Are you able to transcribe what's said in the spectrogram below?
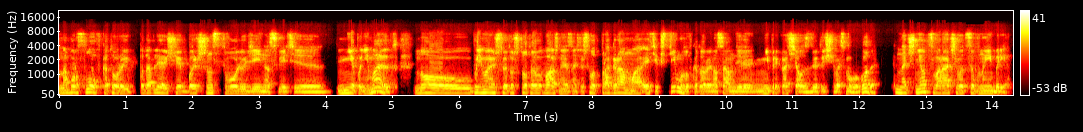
набор слов, который подавляющее большинство людей на свете не понимают, но понимают, что это что-то важное, значит, что вот программа этих стимулов, которая на самом деле не прекращалась с 2008 года, начнет сворачиваться в ноябре.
